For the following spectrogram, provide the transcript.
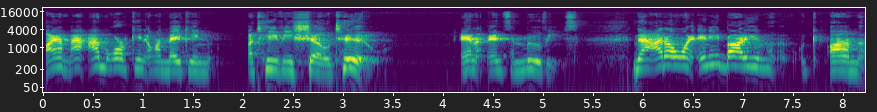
I am I'm working on making a TV show too, and and some movies. Now I don't want anybody um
